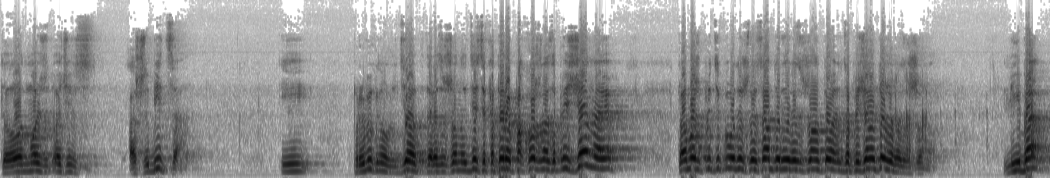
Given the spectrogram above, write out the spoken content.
то он может очень ошибиться и привыкнул делать это разрешенное действие, которое похоже на запрещенное, то он может прийти к выводу, что на самом деле разрешенное, то, запрещенное тоже разрешено. Либо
